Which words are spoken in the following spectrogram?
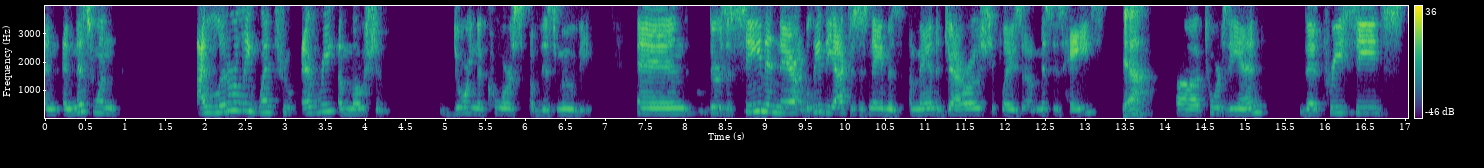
And, and this one, I literally went through every emotion during the course of this movie. And there's a scene in there, I believe the actress's name is Amanda Jarrows. She plays uh, Mrs. Hayes. Yeah. Uh, towards the end that precedes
